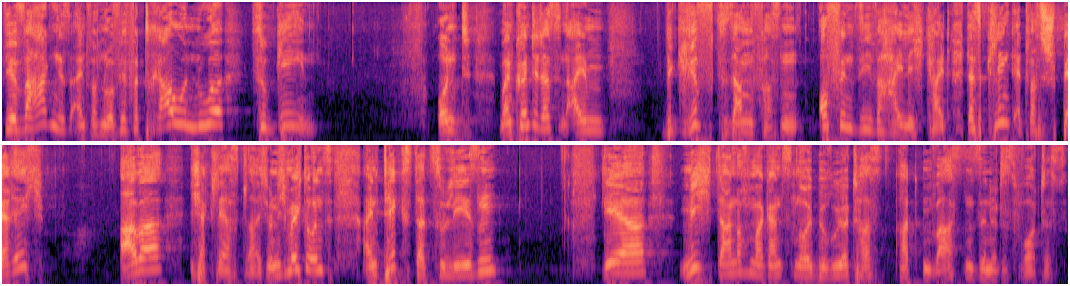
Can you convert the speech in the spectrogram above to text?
Wir wagen es einfach nur. Wir vertrauen nur zu gehen. Und man könnte das in einem Begriff zusammenfassen. Offensive Heiligkeit. Das klingt etwas sperrig, aber ich erkläre es gleich. Und ich möchte uns einen Text dazu lesen, der mich da nochmal ganz neu berührt hat, im wahrsten Sinne des Wortes.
